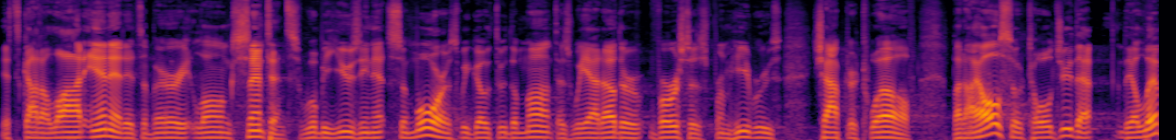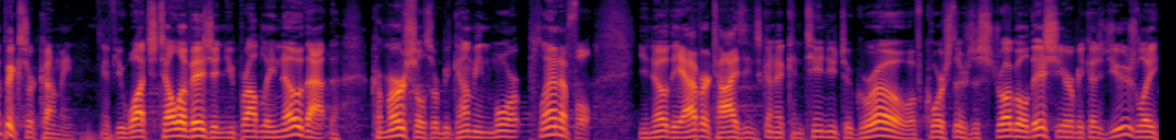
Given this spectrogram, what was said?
It's got a lot in it. It's a very long sentence. We'll be using it some more as we go through the month, as we add other verses from Hebrews chapter 12. But I also told you that the Olympics are coming. If you watch television, you probably know that. The commercials are becoming more plentiful you know the advertising is going to continue to grow. Of course, there's a struggle this year because usually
